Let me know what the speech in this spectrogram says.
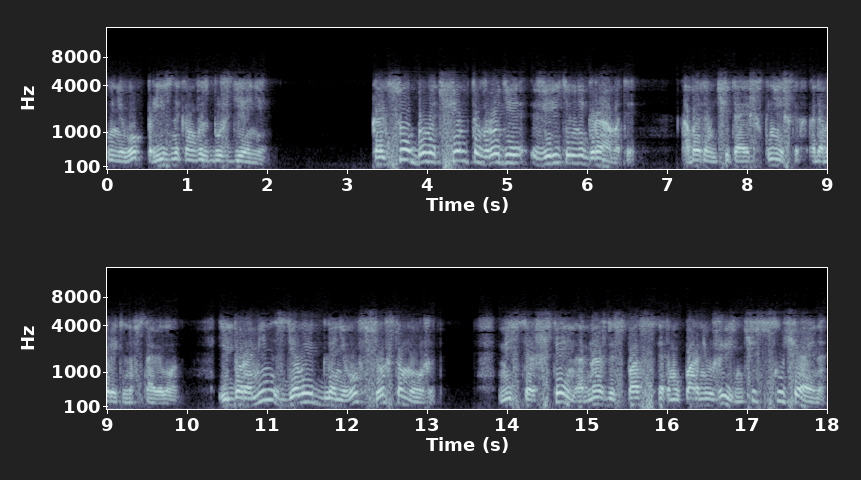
у него признаком возбуждения. Кольцо было чем-то вроде верительной грамоты. Об этом читаешь в книжках, одобрительно вставил он и Дорамин сделает для него все, что может. Мистер Штейн однажды спас этому парню жизнь, чисто случайно,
